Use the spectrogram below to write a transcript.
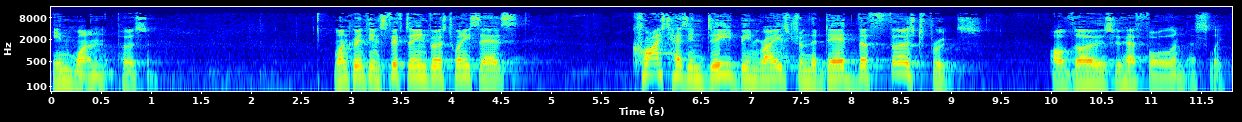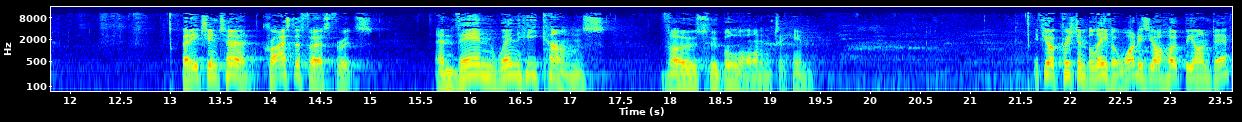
in one person. 1 Corinthians 15, verse 20 says, Christ has indeed been raised from the dead, the first fruits of those who have fallen asleep. But each in turn, Christ the first fruits, and then when he comes, those who belong to him. If you're a Christian believer, what is your hope beyond death?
